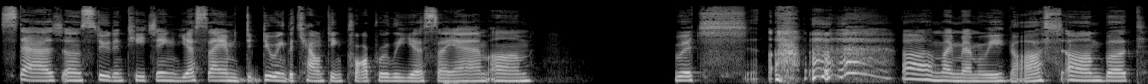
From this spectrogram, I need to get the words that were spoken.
stage on student teaching. Yes, I am d- doing the counting properly. Yes, I am. Um, which, ah, my memory, gosh. Um, but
